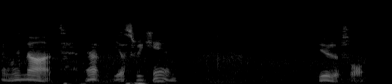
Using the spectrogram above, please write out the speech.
Can we not? Oh, yes, we can. Beautiful.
